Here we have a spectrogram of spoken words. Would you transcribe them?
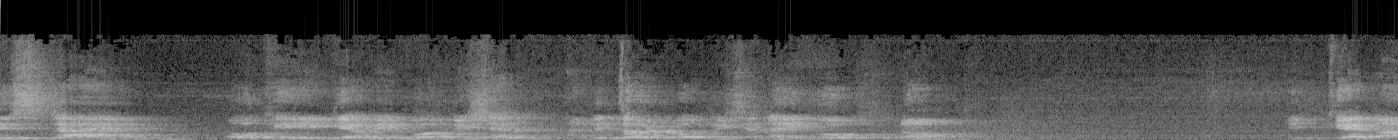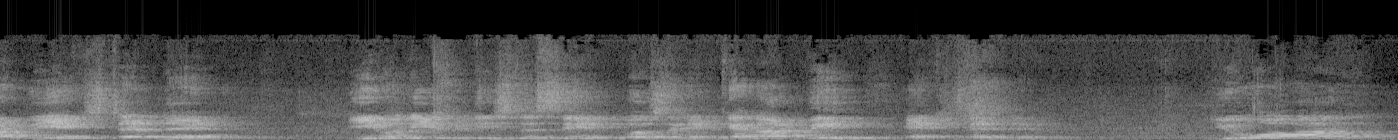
this time, okay, he gave me permission, without permission I go. No. It cannot be extended. Even if it is the same person, it cannot be extended. You are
